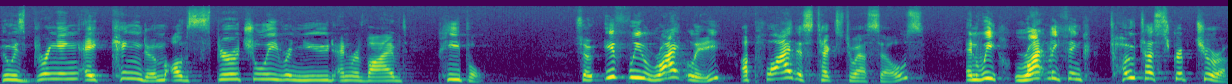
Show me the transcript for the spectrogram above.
who is bringing a kingdom of spiritually renewed and revived people. So, if we rightly apply this text to ourselves, and we rightly think tota scriptura,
